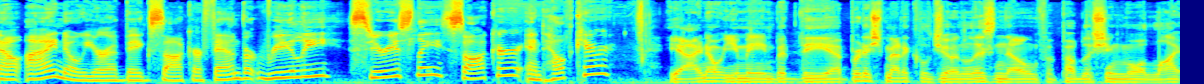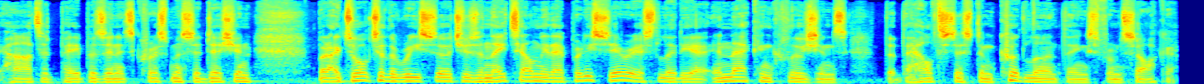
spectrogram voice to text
Now, I know you're a big soccer fan, but really, seriously, soccer and healthcare? Yeah, I know what you mean, but the uh, British Medical Journal is known for publishing more light-hearted papers in its Christmas edition. But I talked to the researchers, and they tell me they're pretty serious, Lydia, in their conclusions that the health system could learn things from soccer.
